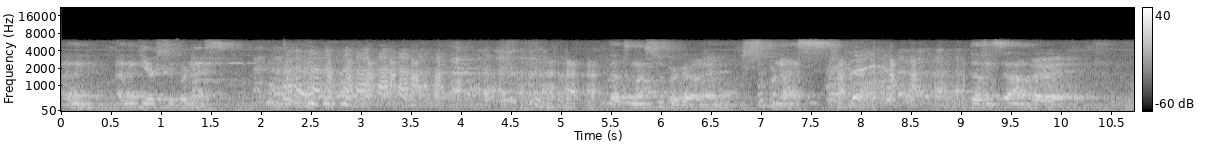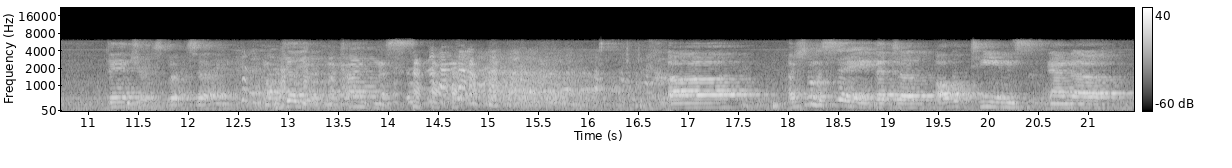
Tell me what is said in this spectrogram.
I think I think you're super nice. That's my superhero name. Super nice. Doesn't sound very dangerous, but uh, I'll kill you with my kindness. Uh, I just want to say that uh, all the teams and uh,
